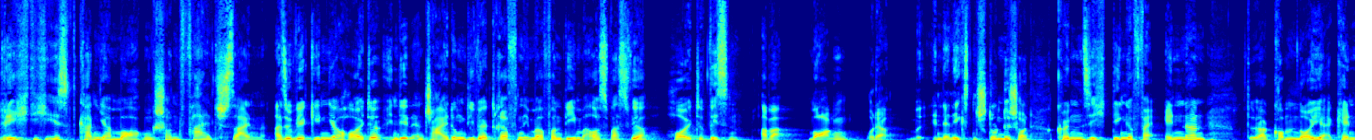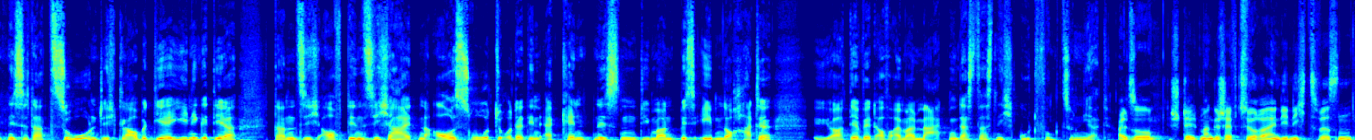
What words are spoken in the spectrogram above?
richtig ist, kann ja morgen schon falsch sein. Also wir gehen ja heute in den Entscheidungen, die wir treffen, immer von dem aus, was wir heute wissen. Aber morgen oder in der nächsten Stunde schon können sich Dinge verändern, da kommen neue Erkenntnisse dazu und ich glaube, derjenige, der dann sich auf den Sicherheiten ausruht oder den Erkenntnissen, die man bis eben noch hatte, ja, der wird auf einmal merken, dass das nicht gut funktioniert. Also stellt man Geschäftsführer ein, die nichts wissen?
